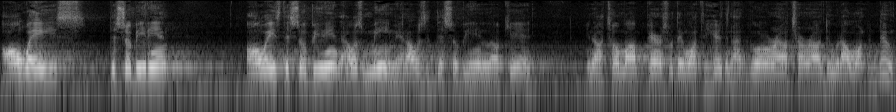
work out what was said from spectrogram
Always disobedient? Always disobedient? That was me, man. I was a disobedient little kid. You know, I told my parents what they want to hear, then I'd go around, turn around, do what I want to do.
